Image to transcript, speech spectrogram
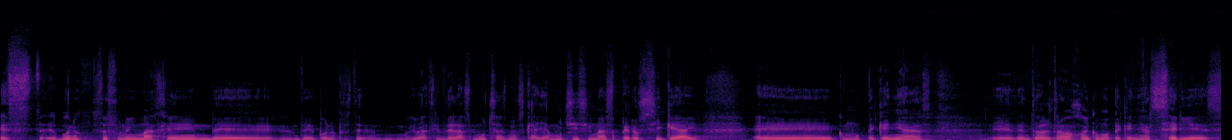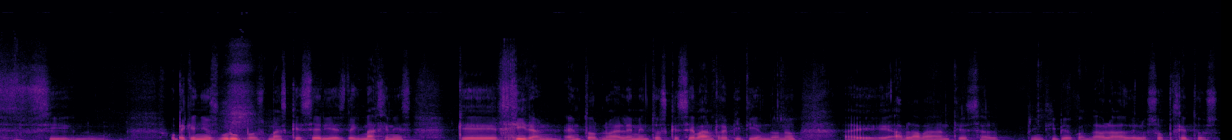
Este, bueno, esta es una imagen de, bueno, pues iba a decir de las muchas, no es que haya muchísimas, pero sí que hay eh, como pequeñas, eh, dentro del trabajo hay como pequeñas series o pequeños grupos más que series de imágenes que giran en torno a elementos que se van repitiendo. ¿no? Eh, hablaba antes al principio cuando hablaba de los objetos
